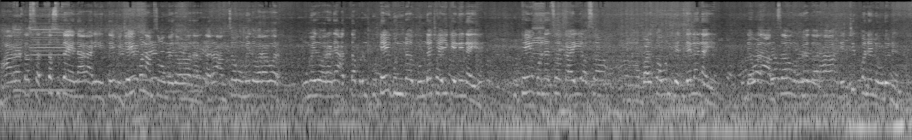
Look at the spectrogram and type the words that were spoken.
महाराष्ट्रात सत्तासुद्धा येणार आणि इथे विजयी पण आमचा उमेदवार होणार. कारण आमच्या उमेदवारावर उमेदवाराने आत्तापर्यंत कुठेही गुंड गुंडशाही केली नाही आहे कुठेही कोणाचं काही असं बळकावून घेतलेलं नाही आहे त्यामुळे आमचा उमेदवार हा निश्चितपणे निवडून येणार.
